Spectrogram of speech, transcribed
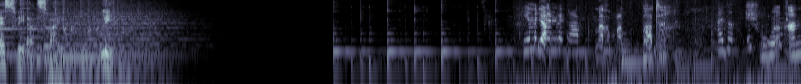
SWR 2 Leben. Hiermit Ja. können wir graben. Mach mal. Warte. Also, ich, Schuhe an.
